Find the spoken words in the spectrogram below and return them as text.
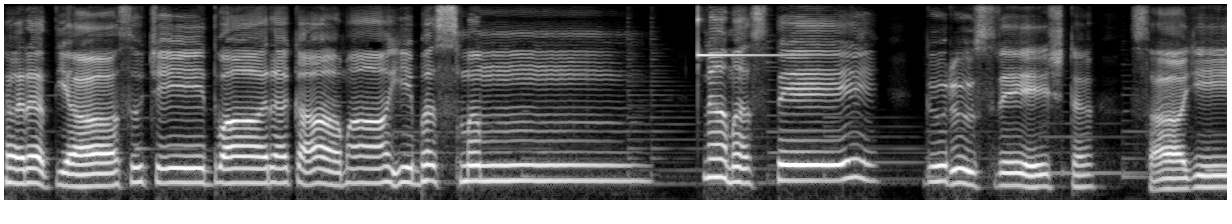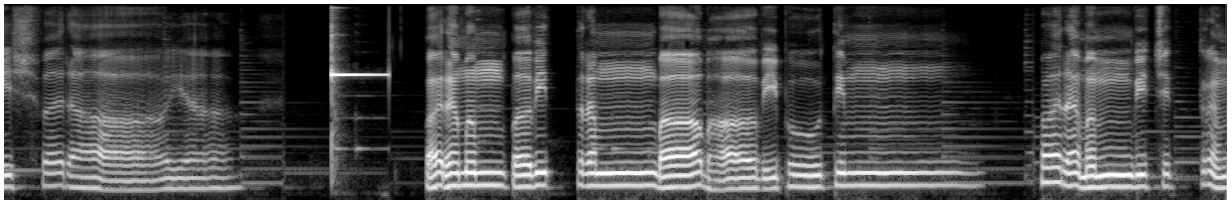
हरत्यासु चेद्वारकामायि भस्मम्। नमस्ते गुरुश्रेष्ठ सायीश्वराय। परमं पवित्रं बाभाविभूतिम्। परमं विचित्रं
